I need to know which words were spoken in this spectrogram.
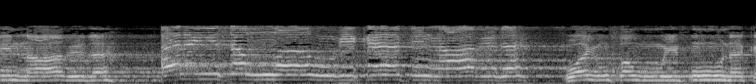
بكاف عبده. أليس الله بكاف عبده؟ ويخوفونك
